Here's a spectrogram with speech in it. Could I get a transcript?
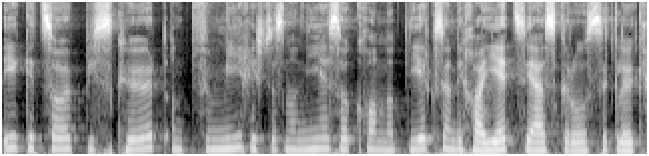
irgend so etwas gehört und für mich ist das noch nie so konnotiert gewesen. und ich habe jetzt ja auch das grosse Glück,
